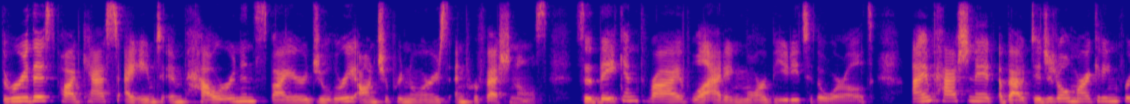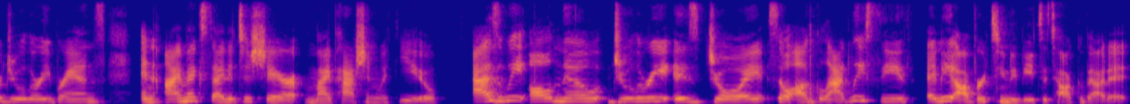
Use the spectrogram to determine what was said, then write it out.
Through this podcast, I aim to empower and inspire jewelry entrepreneurs and professionals so they can thrive while adding more beauty to the world. I'm passionate about digital marketing for jewelry brands, and I'm excited to share my passion with you. As we all know, jewelry is joy, so I'll gladly seize any opportunity to talk about it.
